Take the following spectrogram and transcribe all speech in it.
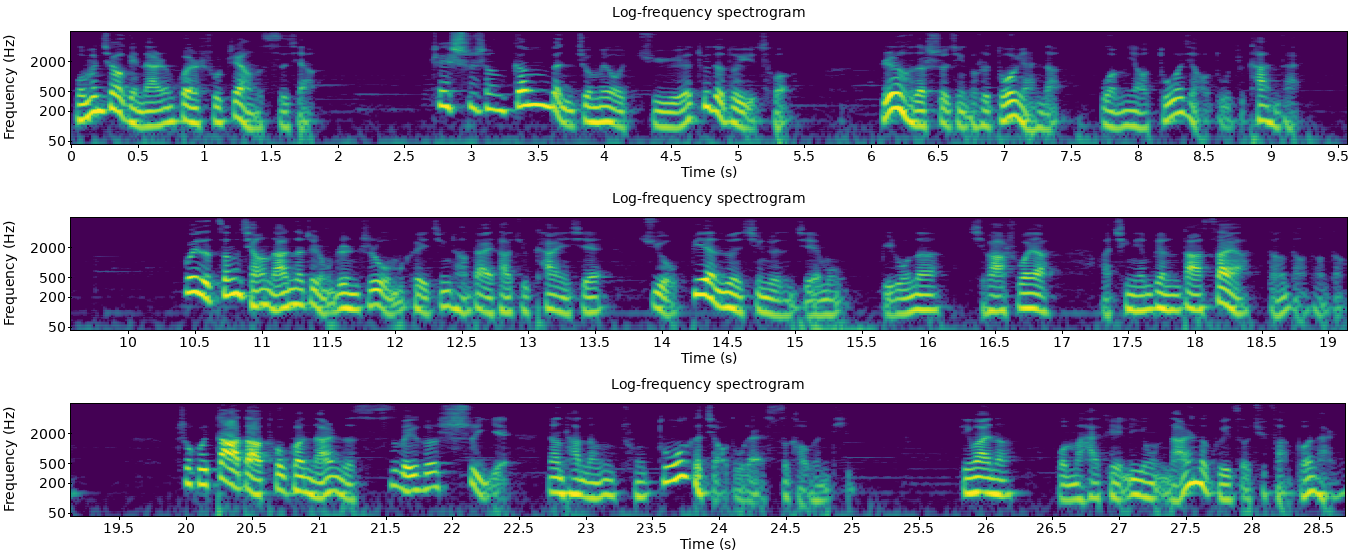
我们就要给男人灌输这样的思想：这世上根本就没有绝对的对与错，任何的事情都是多元的，我们要多角度去看待。为了增强男人的这种认知，我们可以经常带他去看一些具有辩论性质的节目，比如呢《奇葩说》呀、啊青年辩论大赛啊等等等等，这会大大拓宽男人的思维和视野，让他能从多个角度来思考问题。另外呢，我们还可以利用男人的规则去反驳男人。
